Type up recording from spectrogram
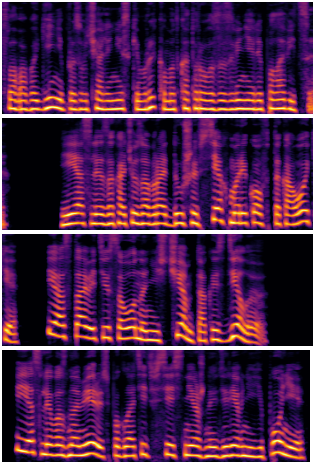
Слова богини прозвучали низким рыком, от которого зазвенели половицы. «Если захочу забрать души всех моряков Такаоки и оставить Исаона ни с чем, так и сделаю. Если вознамерюсь поглотить все снежные деревни Японии,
